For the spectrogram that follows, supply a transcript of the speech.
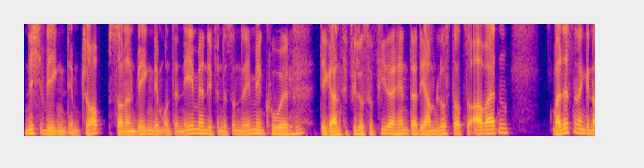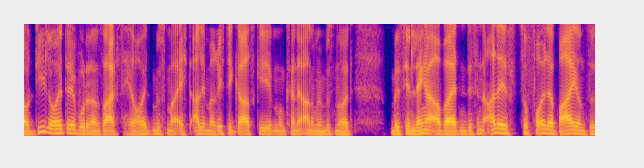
nicht wegen dem Job, sondern wegen dem Unternehmen, die finden das Unternehmen cool, Mhm. die ganze Philosophie dahinter, die haben Lust dort zu arbeiten. Weil das sind dann genau die Leute, wo du dann sagst, hey, heute müssen wir echt alle mal richtig Gas geben und keine Ahnung, wir müssen heute ein bisschen länger arbeiten. Die sind alle so voll dabei und so,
